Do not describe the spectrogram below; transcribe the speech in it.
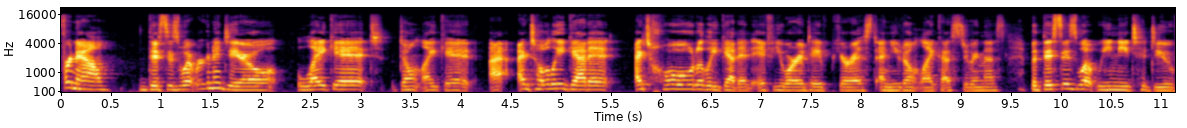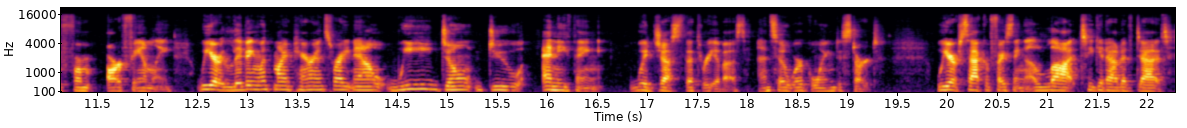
for now, this is what we're going to do. Like it, don't like it. I, I totally get it. I totally get it if you are a Dave purist and you don't like us doing this, but this is what we need to do from our family. We are living with my parents right now. We don't do anything with just the three of us, and so we're going to start. We are sacrificing a lot to get out of debt,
